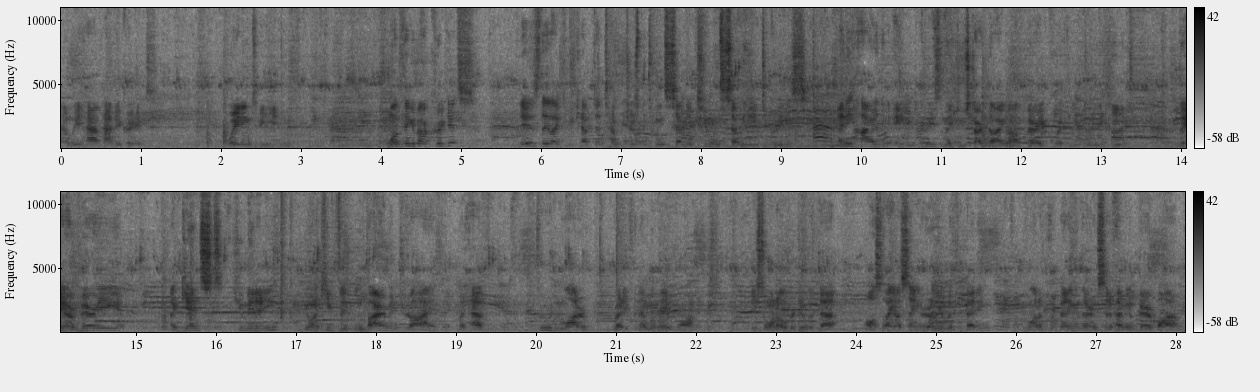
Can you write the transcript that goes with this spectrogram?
and we have happy crickets, waiting to be eaten. One thing about crickets is they like to be kept at temperatures between 72 and 78 degrees. Any higher than 80 degrees and they do start dying off very quickly due to the heat. They are very against humidity. You want to keep the environment dry, but have food and water ready for them when they want it. You just don't want to overdo it with that. Also, like I was saying earlier with the bedding, you want to put bedding in there instead of having a bare bottom.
